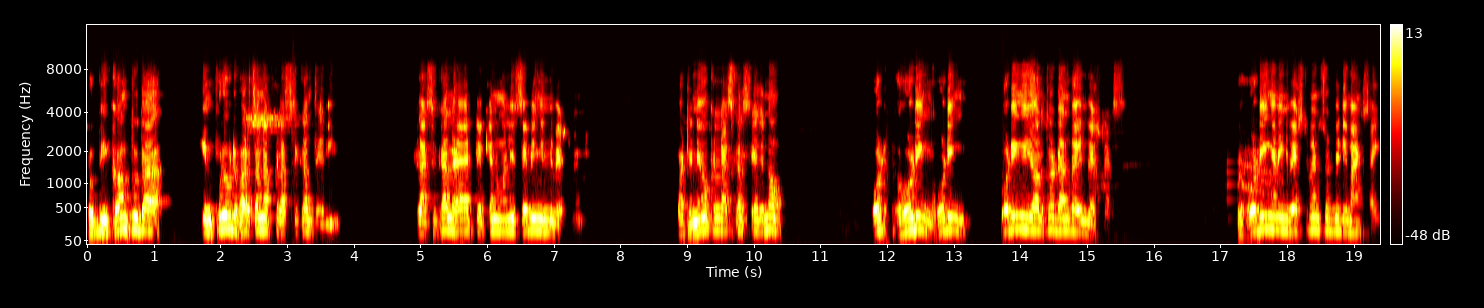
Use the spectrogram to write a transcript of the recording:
So we come to the improved version of classical theory. Classical had taken only saving investment. But neoclassical says no. Hold- Hoarding, hoarding, hoarding is also done by investors. So hoarding and investment should be demand side.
